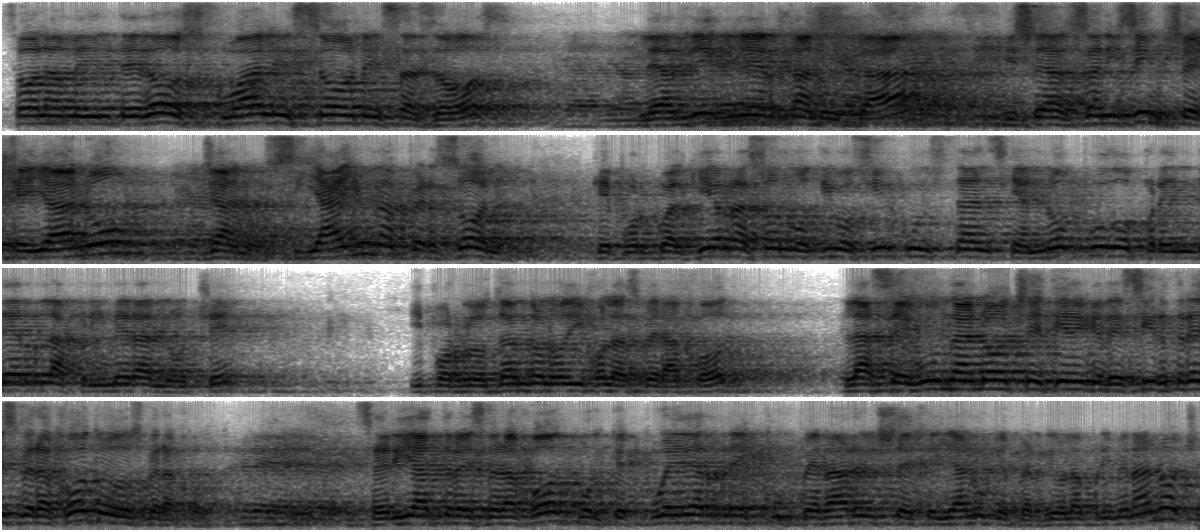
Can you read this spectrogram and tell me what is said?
Solamente dos. ¿Cuáles son esas dos? Leadlik Ner Hanukkah y Sanisim Sheheyanu Yanu. Si hay una persona que por cualquier razón, motivo, circunstancia no pudo prender la primera noche y por lo tanto no dijo las verajot, la segunda noche tiene que decir tres verajot o dos verajot. Sería tres verajot porque puede recuperar el Sheheyanu que perdió la primera noche.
